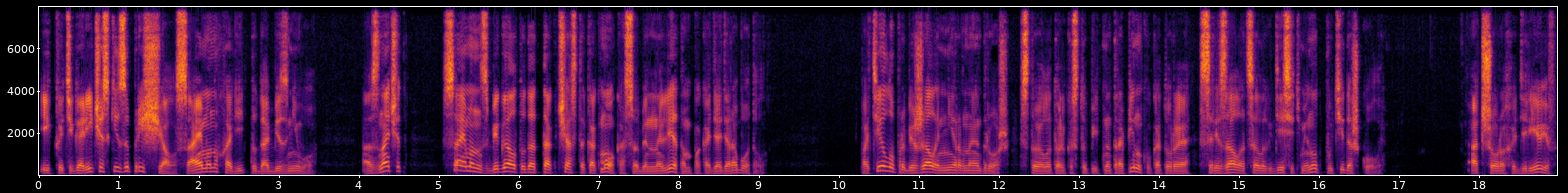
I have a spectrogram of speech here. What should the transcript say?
и категорически запрещал Саймону ходить туда без него. А значит, Саймон сбегал туда так часто, как мог, особенно летом, пока дядя работал. По телу пробежала нервная дрожь, стоило только ступить на тропинку, которая срезала целых 10 минут пути до школы. От шороха деревьев,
